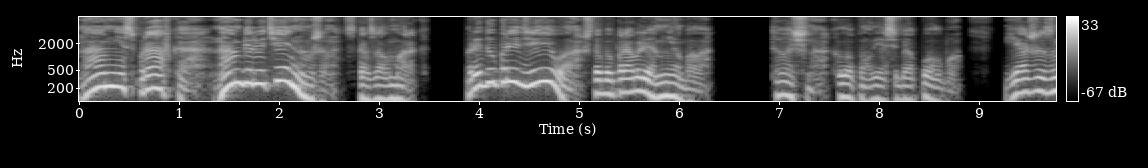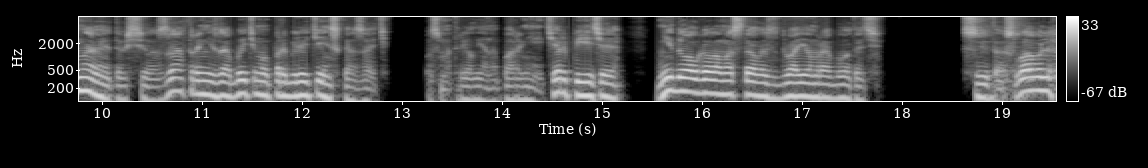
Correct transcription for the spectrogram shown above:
«Нам не справка. Нам бюллетень нужен», — сказал Марк. «Предупреди его, чтобы проблем не было». «Точно», — хлопнул я себя по лбу. «Я же знаю это все. Завтра не забыть ему про бюллетень сказать». Посмотрел я на парней. «Терпите. Недолго вам осталось вдвоем работать». Святославль,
